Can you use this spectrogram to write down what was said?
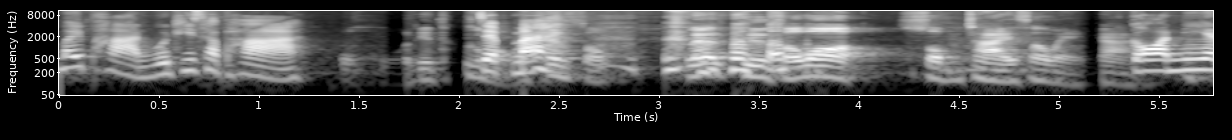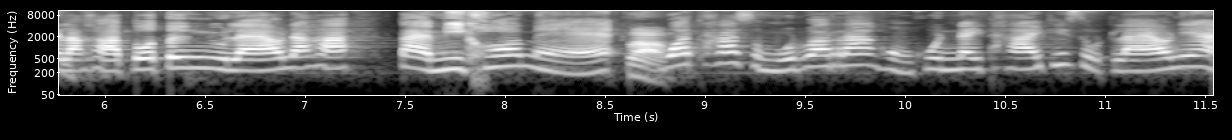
ไม่ผ่านวุฒิสภาโอ้โหนี่ต้องเจ็บไหมอกว่าเป็นสมแล้วคือสวสมชายแสวงการก็นี่แหละค่ะ ตัวตึงอยู่แล้วนะคะ แต่มีข้อแม้ครับ ว่าถ้าสมมุติว่าร่างของคุณในท้ายที่สุดแล้วเนี่ย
